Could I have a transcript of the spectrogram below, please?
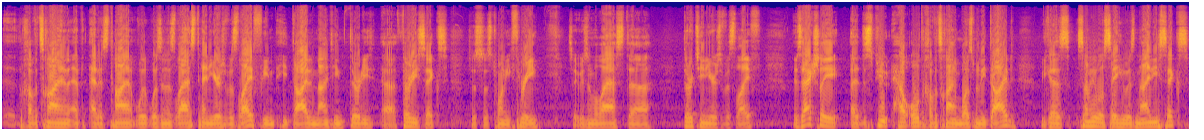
Chafetz Chaim at, at, his time was in his last ten years of his life. He, he died in 1936. Uh, this was 23, so he was in the last uh, 13 years of his life. There's actually a dispute how old Chafetz Chaim was when he died, because some people say he was 96,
